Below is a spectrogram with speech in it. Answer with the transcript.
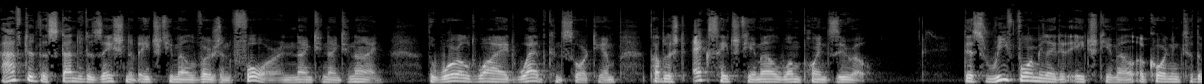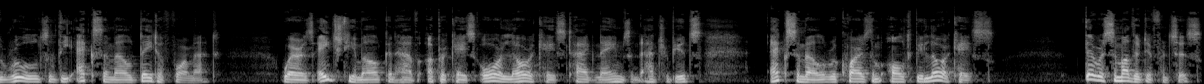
After the standardization of HTML version 4 in 1999, the World Wide Web Consortium published XHTML 1.0. This reformulated HTML according to the rules of the XML data format. Whereas HTML can have uppercase or lowercase tag names and attributes, XML requires them all to be lowercase. There were some other differences.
